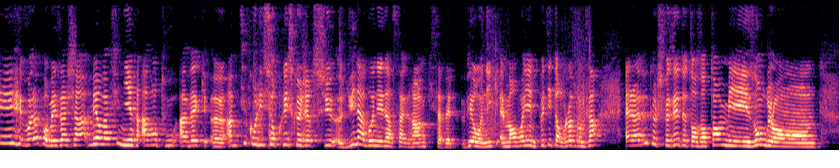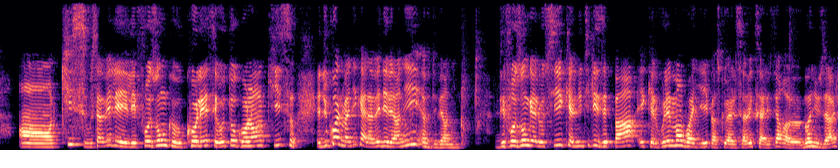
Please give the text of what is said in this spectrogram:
Et voilà pour mes achats, mais on va finir avant tout avec euh, un petit colis surprise que j'ai reçu euh, d'une abonnée d'Instagram qui s'appelle Véronique. Elle m'a envoyé une petite enveloppe comme ça. Elle a vu que je faisais de temps en temps mes ongles en en kiss, vous savez les, faux ongles que vous collez, c'est autocollant kiss et du coup elle m'a dit qu'elle avait des vernis, euh, des vernis, des faux ongles elle aussi qu'elle n'utilisait pas et qu'elle voulait m'envoyer parce qu'elle savait que ça allait faire euh, bon usage.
